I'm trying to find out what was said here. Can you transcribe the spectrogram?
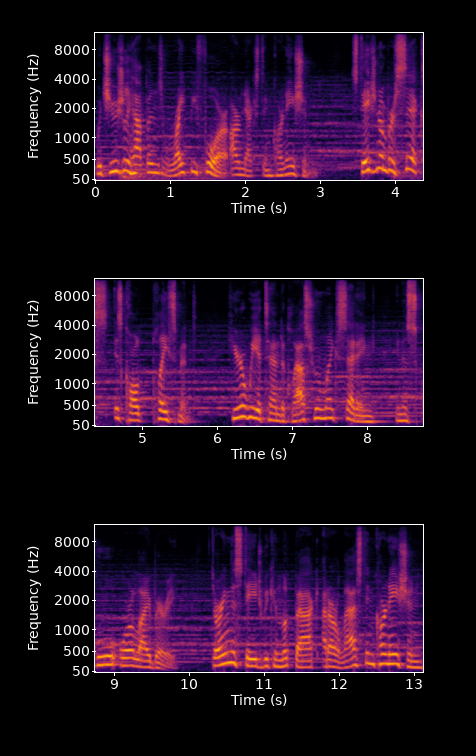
which usually happens right before our next incarnation. Stage number six is called placement. Here we attend a classroom-like setting in a school or library. During this stage, we can look back at our last incarnation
